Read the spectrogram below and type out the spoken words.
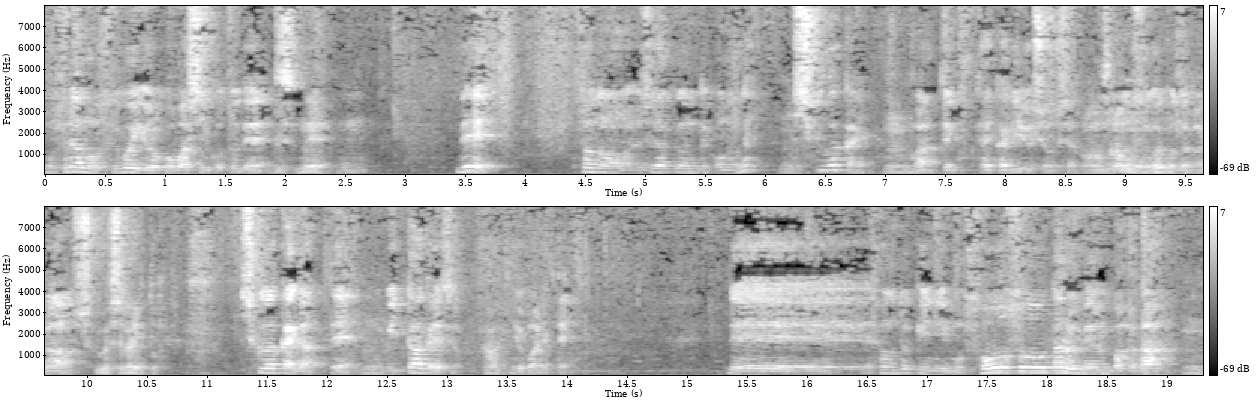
もうそれはもうすごい喜ばしいことで。ですね。うん。でその吉田君ってこのね、祝賀会、まあ、全国大会で優勝したってあそれはもうすごいことだから。祝賀しないと祝賀会があって、僕行ったわけですよ、はい。呼ばれて。でその時にもうそうそうたるメンバーが、うんうん。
